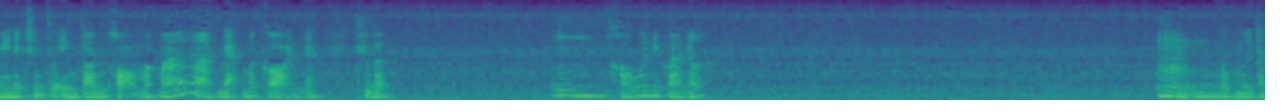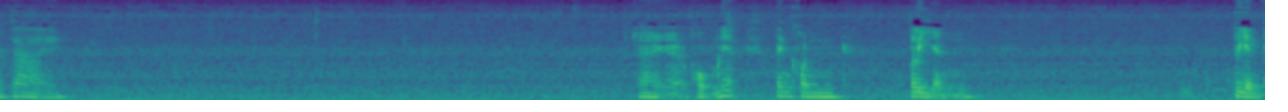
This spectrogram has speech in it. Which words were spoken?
มีนึกถึงตัวเองตอนผอมมากๆ แบบเมื่อก่อนนะ คือแบบ อืม ขออ้วนดีกว่าเนาะอืมบกมือทักทายใช่ฮะผมเนี่ย เป็นคนเปลี่ยน เปลี่ยนไป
